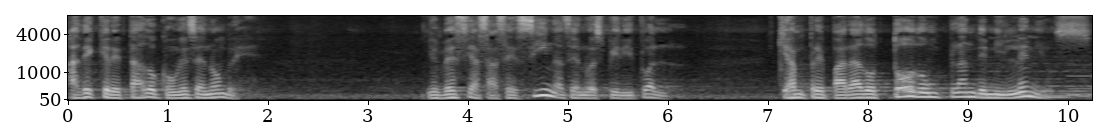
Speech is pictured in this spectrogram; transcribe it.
ha decretado con ese nombre, bestias asesinas en lo espiritual, que han preparado todo un plan de milenios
